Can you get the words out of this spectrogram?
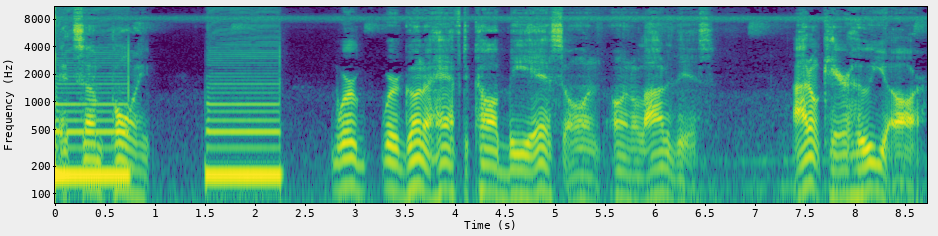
At some mm. point, we're we're gonna have to call BS on on a lot of this. I don't care who you are.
